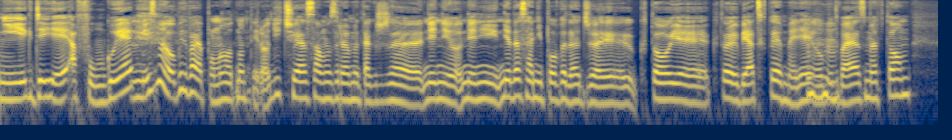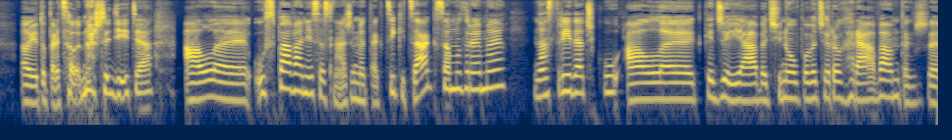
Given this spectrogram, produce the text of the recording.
niekde je a funguje? My sme obidvaja plnohodnotní rodičia, samozrejme, takže není, není, nedá sa ani povedať, že kto je, kto je viac viac, kto je menej, mm-hmm. obidvaja sme v tom je to predsa len naše dieťa, ale uspávanie sa snažíme tak ciky-cak samozrejme, na striedačku, ale keďže ja väčšinou po večeroch hrávam, takže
